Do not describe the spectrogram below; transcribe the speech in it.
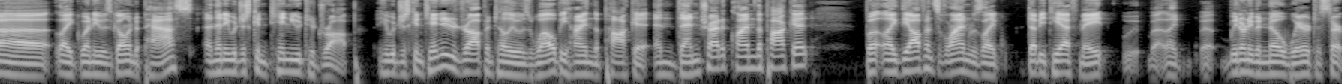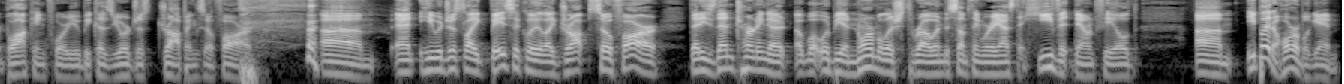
uh, like when he was going to pass, and then he would just continue to drop. He would just continue to drop until he was well behind the pocket and then try to climb the pocket. But like the offensive line was like, WTF, mate. Like, uh, we don't even know where to start blocking for you because you're just dropping so far um, and he would just like basically like drop so far that he's then turning a, a what would be a normalish throw into something where he has to heave it downfield. Um, he played a horrible game.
